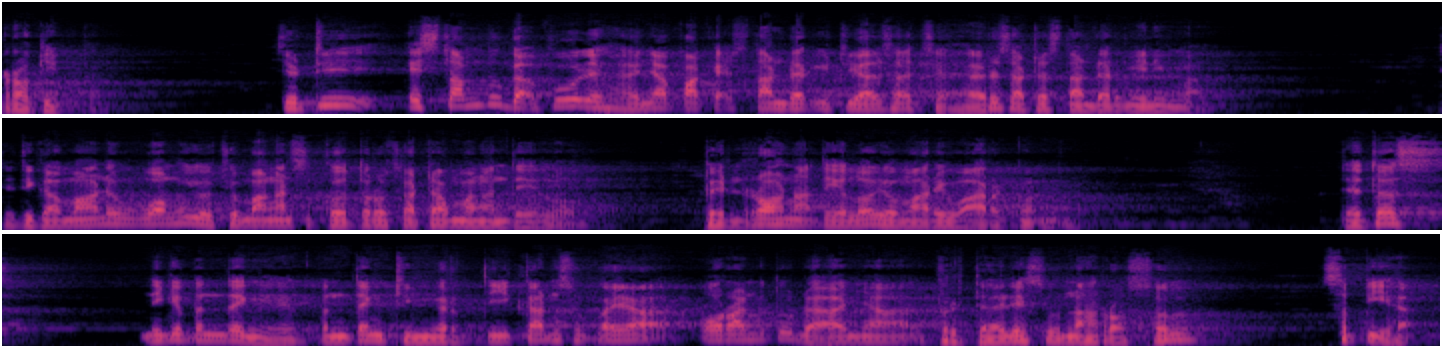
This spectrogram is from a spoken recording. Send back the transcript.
rokib. Jadi Islam itu nggak boleh hanya pakai standar ideal saja, harus ada standar minimal. Jadi kamane wong yo cuma mangan sego terus kadang mangan telo. Ben roh nak telo yo mari warek. Terus ini penting ya, penting dimengertikan supaya orang itu tidak hanya berdalih sunnah Rasul sepihak.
